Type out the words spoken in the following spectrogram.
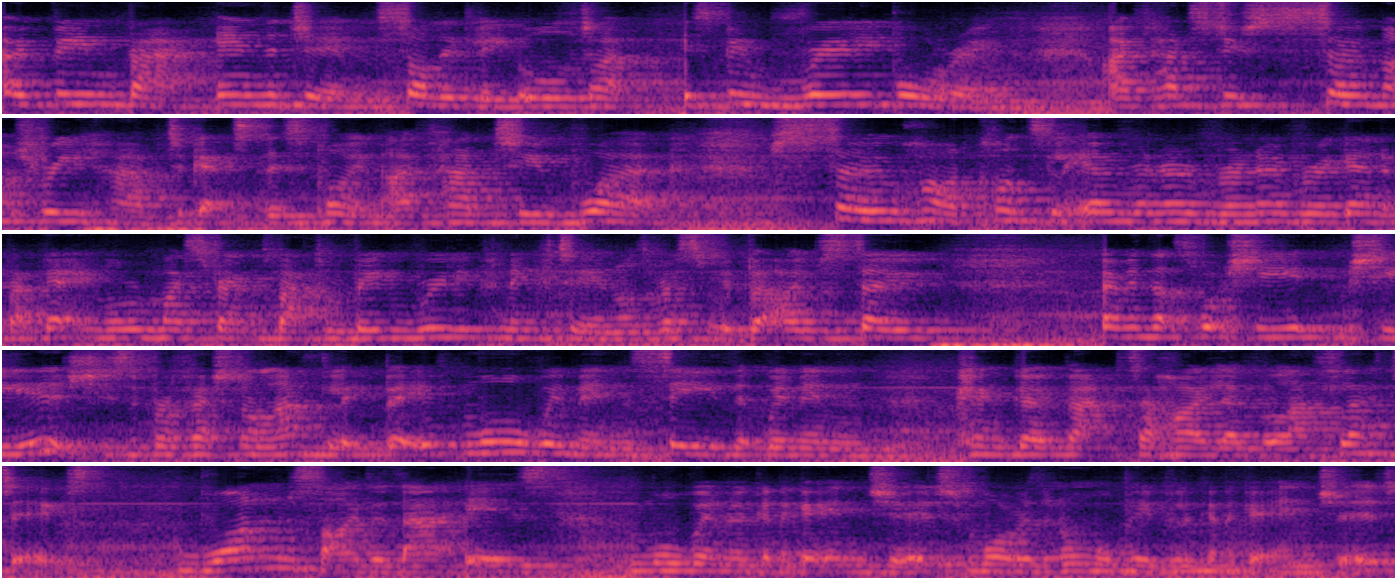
I've been back in the gym solidly all the time. It's been really boring. I've had to do so much rehab to get to this point. I've had to work so hard, constantly, over and over and over again, about getting all of my strength back and being really pernickety and all the rest of it. But I was so. I mean, that's what she she is. She's a professional athlete. But if more women see that women can go back to high level athletics, one side of that is more women are going to get injured, more of the normal people are going to get injured,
